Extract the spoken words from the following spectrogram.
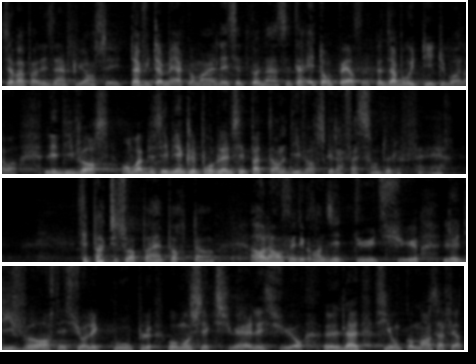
ça va pas les influencer? T'as vu ta mère comment elle est cette connasse? Et ton père cette espèce d'abruti, tu vois là-bas. Les divorces, on voit bien, bien que le problème c'est pas tant le divorce que la façon de le faire. C'est pas que ce soit pas important. Alors là, on fait de grandes études sur le divorce et sur les couples homosexuels et sur euh, si on commence à faire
